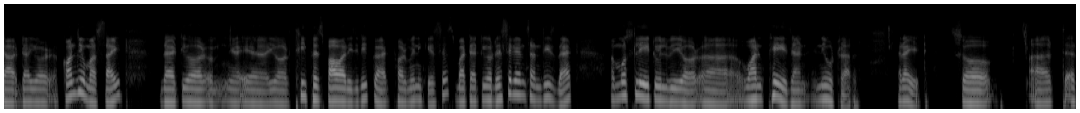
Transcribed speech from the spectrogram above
the, the, your consumer side, that your um, uh, your three-phase power is required for many cases, but at your residence and this that, mostly it will be your one phase and neutral, right? So uh, uh,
